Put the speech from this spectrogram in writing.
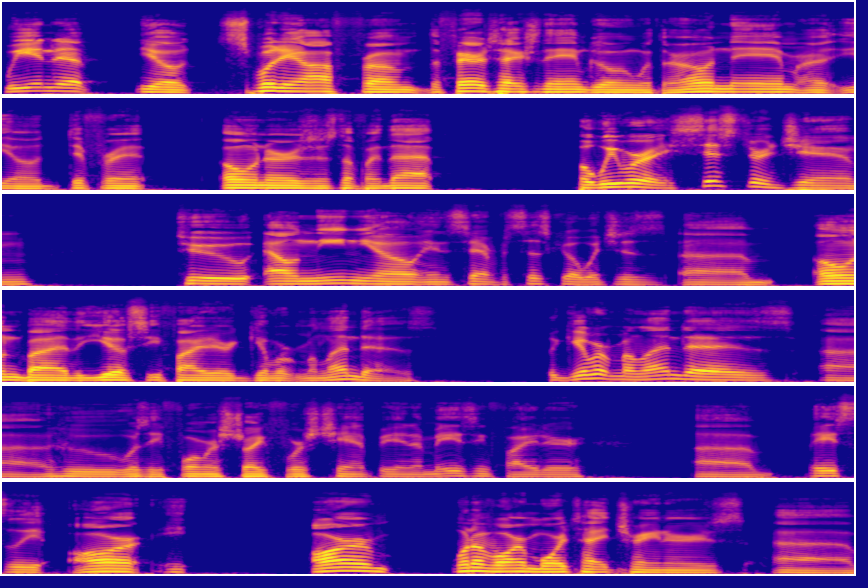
we ended up you know splitting off from the Fairtex name, going with our own name, or you know different owners and stuff like that. But we were a sister gym to El Nino in San Francisco, which is um, owned by the UFC fighter Gilbert Melendez. So Gilbert Melendez, uh, who was a former Strikeforce champion, amazing fighter, uh, basically our our one of our Muay Thai trainers uh,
